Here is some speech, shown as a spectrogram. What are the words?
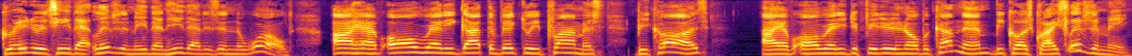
Greater is he that lives in me than he that is in the world. I have already got the victory promised because I have already defeated and overcome them because Christ lives in me.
